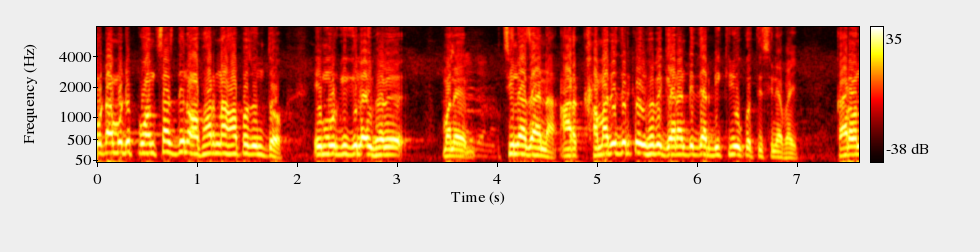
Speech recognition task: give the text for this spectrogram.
মোটামুটি পঞ্চাশ দিন অভার না হওয়া পর্যন্ত এই মুরগিগুলো ওইভাবে মানে চিনা যায় না। আর খামারিদেরকে ওইভাবে গ্যারান্টি দেওয়ার বিক্রিও করতেছি না ভাই। কারণ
